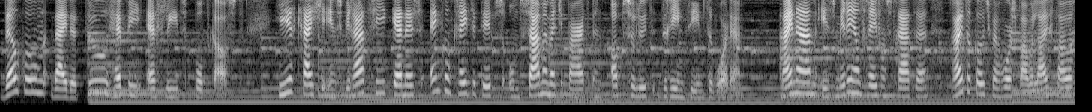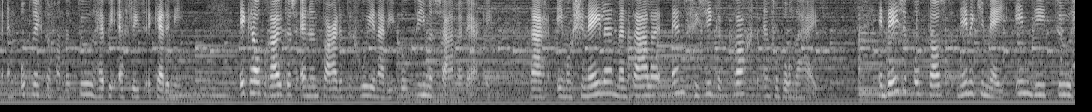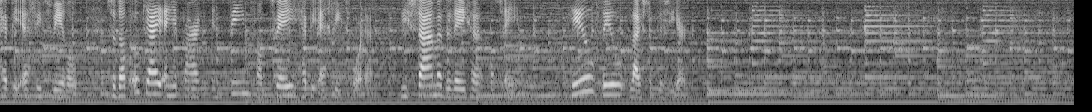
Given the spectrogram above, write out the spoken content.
Welkom bij de Two Happy Athletes podcast. Hier krijg je inspiratie, kennis en concrete tips om samen met je paard een absoluut dreamteam te worden. Mijn naam is Mirjam Vree van Straten, ruitercoach bij Horsepower Lifepower en oprichter van de Two Happy Athletes Academy. Ik help ruiters en hun paarden te groeien naar die ultieme samenwerking. Naar emotionele, mentale en fysieke kracht en verbondenheid. In deze podcast neem ik je mee in die Two Happy Athletes wereld, zodat ook jij en je paard een team van twee Happy Athletes worden, die samen bewegen als één. Heel veel luisterplezier.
